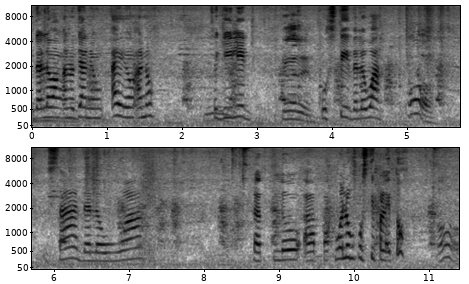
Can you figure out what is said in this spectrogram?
dalawang ano dyan, yung, ay, yung ano, sa gilid. Yung ano? Pusti, dalawa. Oo. Isa, dalawa, tatlo, apat, walong pusti pala ito. Oo,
